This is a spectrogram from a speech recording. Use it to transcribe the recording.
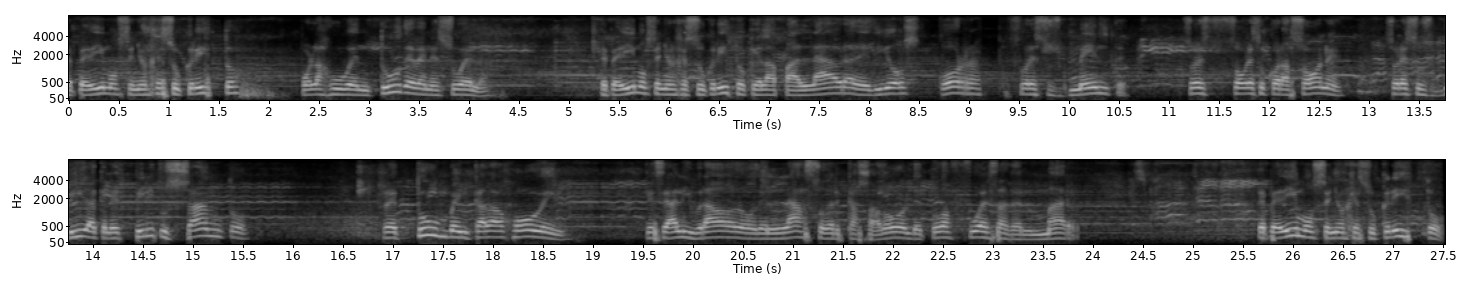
Te pedimos, Señor Jesucristo, por la juventud de Venezuela. Te pedimos, Señor Jesucristo, que la palabra de Dios corra sobre sus mentes, sobre, sus corazones, sobre sus vidas, que el Espíritu Santo retumbe en cada joven que se ha librado del lazo del cazador, de todas fuerzas del mar. Te pedimos, Señor Jesucristo,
